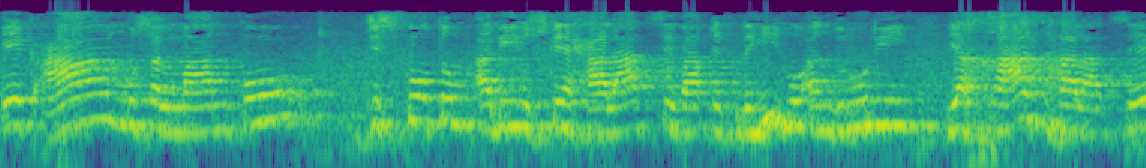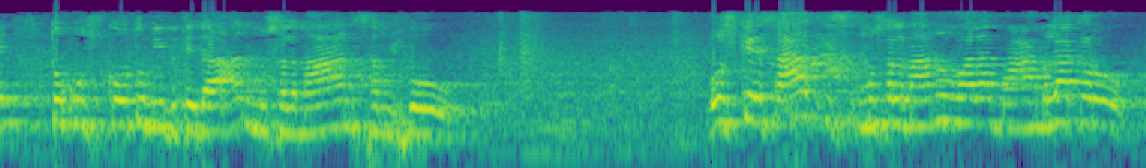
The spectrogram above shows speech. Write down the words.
ایک عام مسلمان کو جس کو تم ابھی اس کے حالات سے واقف نہیں ہو، اندرونی یا خاص حالات سے، تو اس کو تم ابتدا مسلمان سمجھو۔ اس کے ساتھ اس مسلمانوں والا معاملہ کرو۔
